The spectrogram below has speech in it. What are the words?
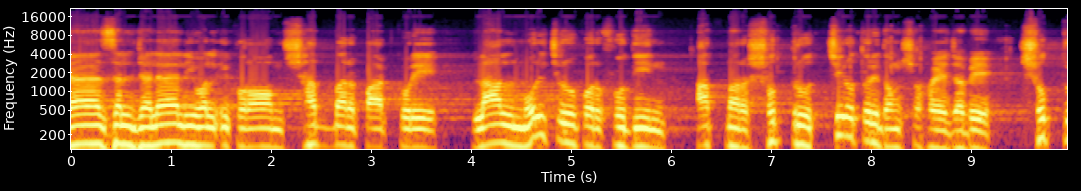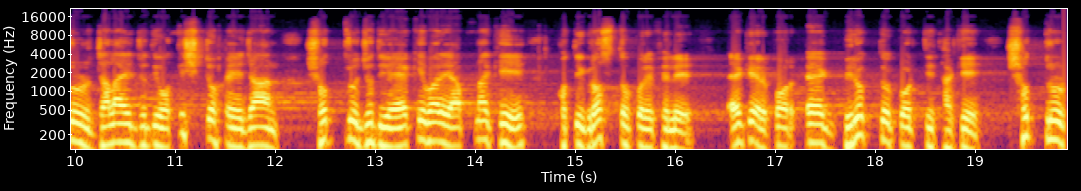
জালালি ওয়াল ইকরাম, সাতবার পাঠ করে লাল মরিচের উপর ফুদিন আপনার শত্রু চিরতরে ধ্বংস হয়ে যাবে। শত্রুর জ্বালায় যদি অতিষ্ঠ হয়ে যান, শত্রু যদি একেবারে আপনাকে ক্ষতিগ্রস্ত করে ফেলে, একের পর এক বিরক্ত করতে থাকে। শত্রুর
